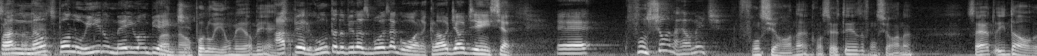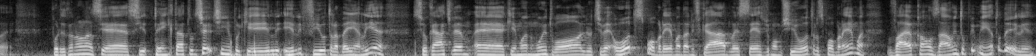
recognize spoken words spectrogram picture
para não poluir o meio ambiente. Para não poluir o meio ambiente. A pergunta do Vilas Boas agora, Cláudio, audiência, é, Funciona realmente? Funciona, com certeza, funciona. Certo? Então, por isso que eu não lancei, é, se, tem que estar tudo certinho, porque ele, ele filtra bem ali. Se o carro estiver é, queimando muito óleo, tiver outros problemas danificados, excesso de combustível, outros problemas, vai causar o entupimento dele.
